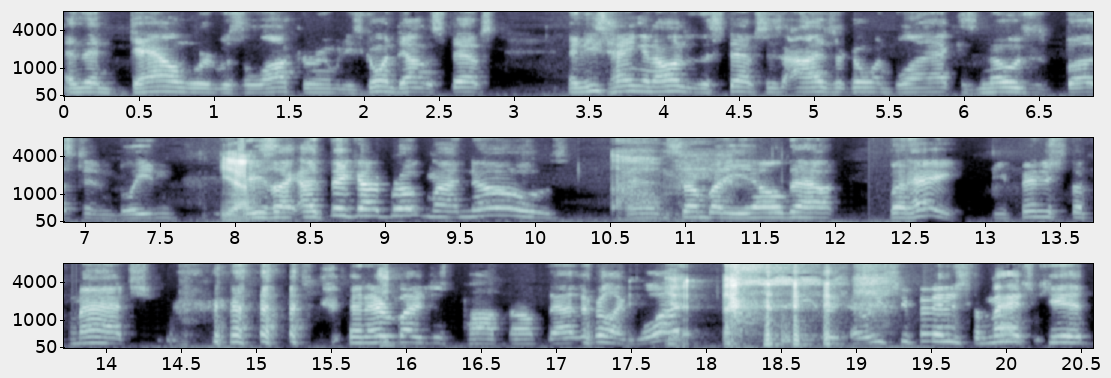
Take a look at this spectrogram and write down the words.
and then downward was the locker room. And he's going down the steps and he's hanging onto the steps. His eyes are going black, his nose is busted and bleeding. yeah. He's like, I think I broke my nose. Oh, And somebody yelled out, but hey, he finished the match. and everybody just popped off that. They were like, what? yeah. At least you finished the match, kid.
